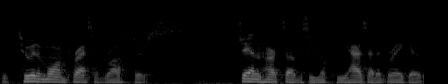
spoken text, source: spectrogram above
the two of the more impressive rosters. Jalen Hurts, obviously, look, he has had a breakout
